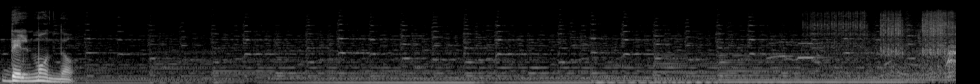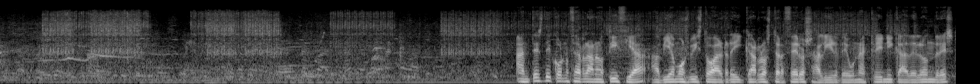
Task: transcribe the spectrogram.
del mundo. Antes de conocer la noticia, habíamos visto al rey Carlos III salir de una clínica de Londres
